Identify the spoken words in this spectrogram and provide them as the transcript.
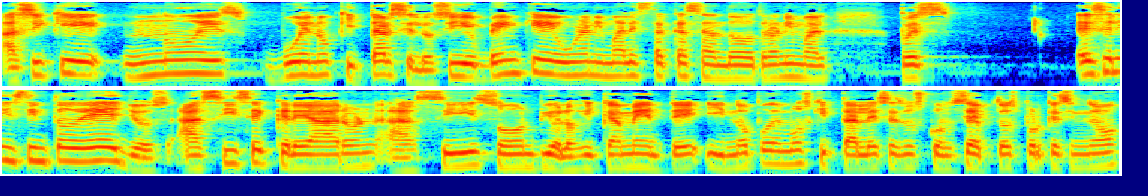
Así que no es bueno quitárselo. Si ven que un animal está cazando a otro animal, pues es el instinto de ellos, así se crearon, así son biológicamente y no podemos quitarles esos conceptos porque si no,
